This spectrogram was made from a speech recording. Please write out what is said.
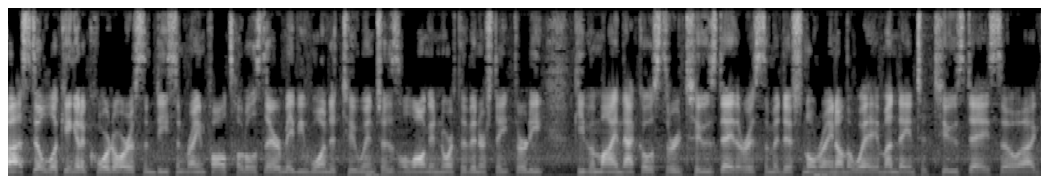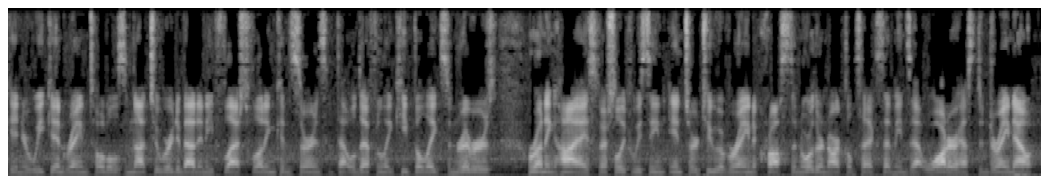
Uh, still looking at a corridor of some decent rainfall totals there, maybe one to two inches along and north of Interstate 30. Keep in mind that goes through Tuesday. There is some additional rain on the way Monday into Tuesday. So uh, again, your weekend rain totals. I'm not too worried about any flash flooding concerns, that will definitely keep the lakes and rivers running high, especially if we see an inch or two of rain across the northern Arklatex. That means that water has to drain out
